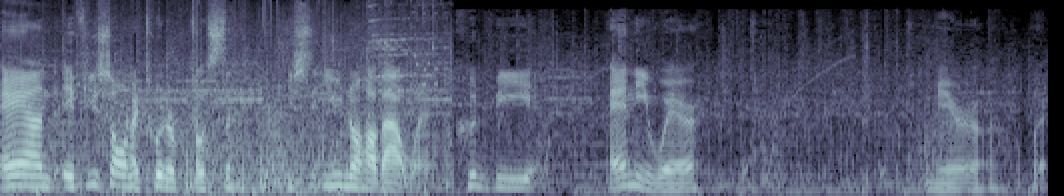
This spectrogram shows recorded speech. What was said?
And if you saw my Twitter post, you see, you know how that went. Could be anywhere near. Uh, what?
